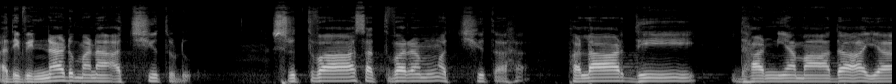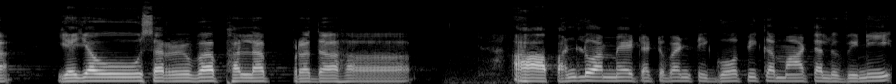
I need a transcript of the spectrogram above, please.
అది విన్నాడు మన అచ్యుతుడు. శ్రుత్వా సత్వరం అచ్యుత ఫలార్థి ధాన్యమాదాయ యయౌ సర్వఫలప్రద. ఆ పండ్లు అమ్మేటటువంటి గోపిక మాటలు విని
